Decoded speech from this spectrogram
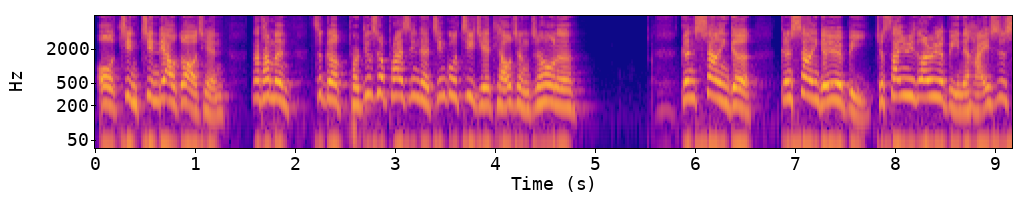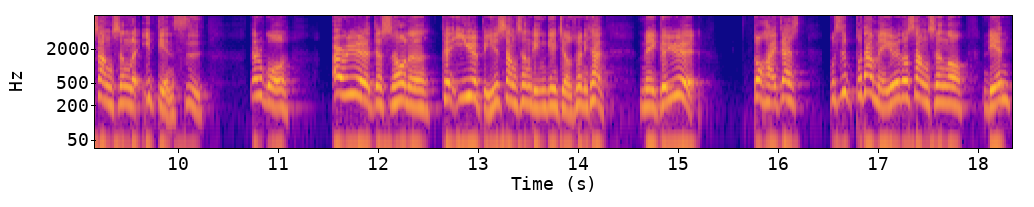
哦进进料多少钱？那他们这个 producer pricing 的经过季节调整之后呢，跟上一个跟上一个月比，就三月跟二月比呢，还是上升了一点四。那如果二月的时候呢，跟一月比是上升零点九，所以你看每个月都还在，不是不但每个月都上升哦，连。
